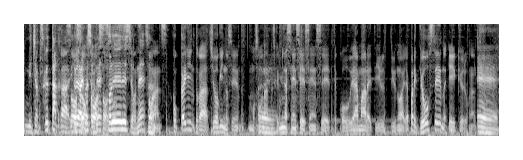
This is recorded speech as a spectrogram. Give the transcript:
う。道を作ったとかいろいろありますよね。それですよね。そうなんです。国会議員とか地方議員のせんもそうなんですけど、みんな先生先生ってこう敬われているっていうのはやっぱり行政の影響力なんですよ、え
